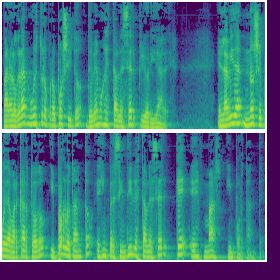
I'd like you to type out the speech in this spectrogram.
Para lograr nuestro propósito debemos establecer prioridades. En la vida no se puede abarcar todo y por lo tanto es imprescindible establecer qué es más importante.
